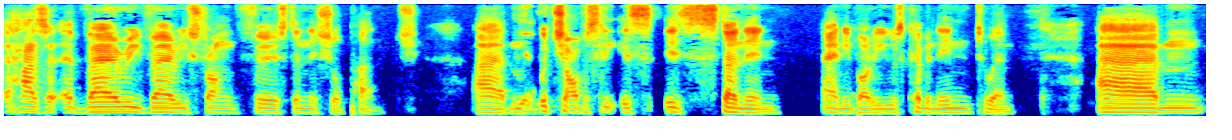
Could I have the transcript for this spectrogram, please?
has a very very strong first initial punch, um, Yeah. which obviously is is stunning anybody who's coming into him. Um,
